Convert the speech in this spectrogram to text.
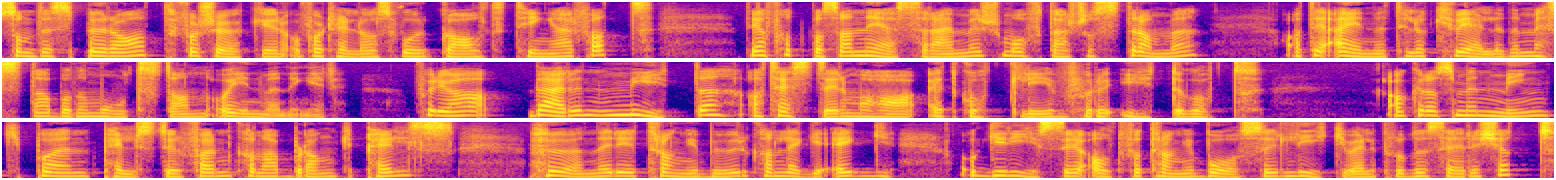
som desperat forsøker å fortelle oss hvor galt ting er fatt. De har fått på seg nesreimer som ofte er så stramme at de er egnet til å kvele det meste av både motstand og innvendinger. For ja, det er en myte at hester må ha et godt liv for å yte godt. Akkurat som en mink på en pelsdyrfarm kan ha blank pels, høner i trange bur kan legge egg, og griser i altfor trange båser likevel produsere kjøtt,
